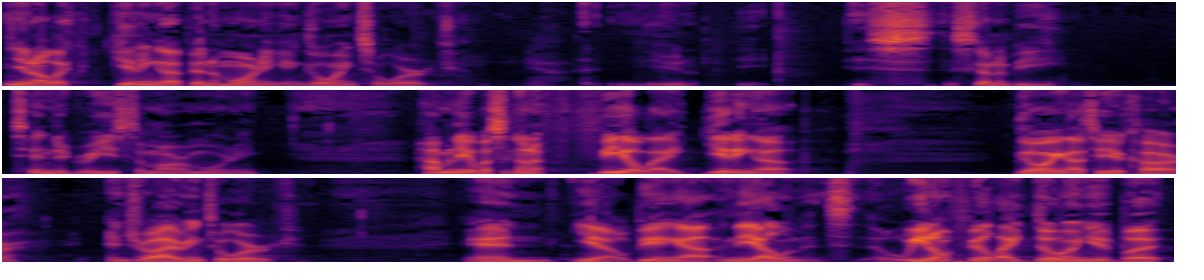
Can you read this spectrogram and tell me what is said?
You know, like getting up in the morning and going to work. Yeah. You know, it's it's going to be ten degrees tomorrow morning. How many of us are going to feel like getting up, going out to your car, and driving to work, and you know, being out in the elements? We don't feel like doing it, but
